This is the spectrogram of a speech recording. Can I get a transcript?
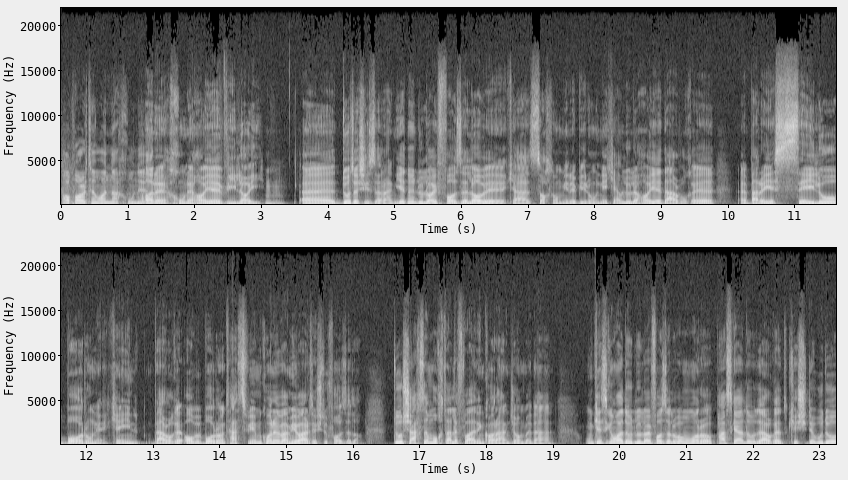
آپارتمان نه خونه. آره خونه های ویلایی دو تا چیز دارن. یه دونه لوله های فاضلابه که از ساختمون میره بیرون. یکی هم لوله های در واقع برای سیل و بارونه که این در واقع آب بارون رو تصفیه می‌کنه و میبرتش تو فاضلاب. دو شخص مختلف باید این کار رو انجام بدن. اون کسی که اومده بود لولای فاضلاب ما رو پس کرده بود در واقع کشیده بود و,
